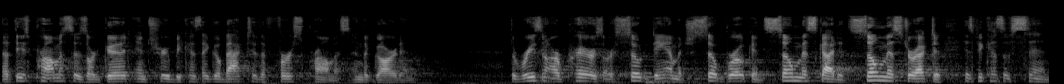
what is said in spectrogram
That these promises are good and true because they go back to the first promise in the garden. The reason our prayers are so damaged, so broken, so misguided, so misdirected is because of sin.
